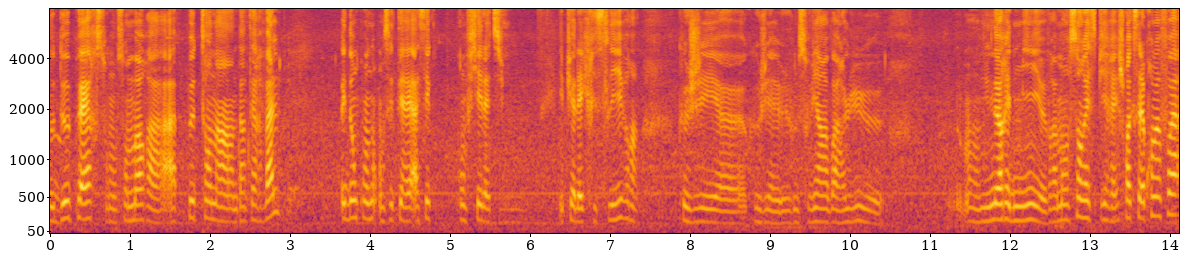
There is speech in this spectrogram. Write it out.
nos deux pères sont, morts à, peu de temps d'intervalle. Et donc on, s'était assez confiés là-dessus. Et puis elle a écrit ce livre que, euh, je me souviens avoir lu euh, en une heure et demie, euh, vraiment sans respirer. Je crois que c'est la première fois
